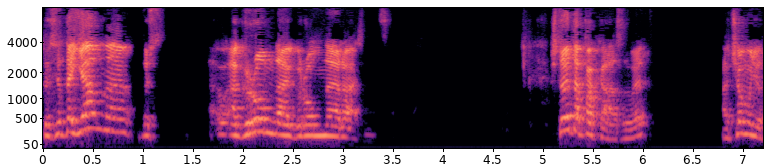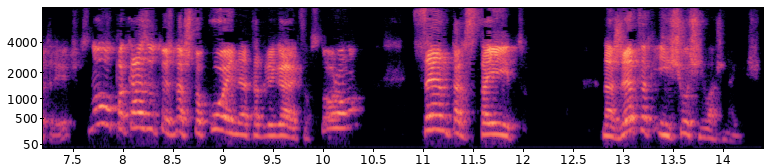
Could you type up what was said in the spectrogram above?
То есть это явно то есть, огромная-огромная разница. Что это показывает? О чем идет речь? Снова показывает, то есть, да, что коины отодвигаются в сторону, центр стоит на жертвах, и еще очень важная вещь.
